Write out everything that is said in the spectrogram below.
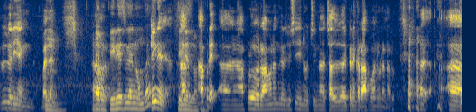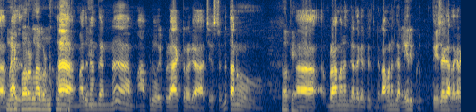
It very young by then teenage గానే ఉందా? టీనేజ్ Teenage లో ఉంటారు. అప్పుడే. అప్పుడు రామానంద్ గారు చూసి నువ్వు చిన్న చదువు అయిపోయినాక రాపు అని కూడా అన్నారు. మధునందన్ అప్పుడు ఇప్పుడు యాక్టర్గా చేస్తుండే. తను రామానంద్ గారి దగ్గరికి వెళ్తుండే. రామానంద్ గారు లేరు ఇప్పుడు. తేజ గారి దగ్గర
